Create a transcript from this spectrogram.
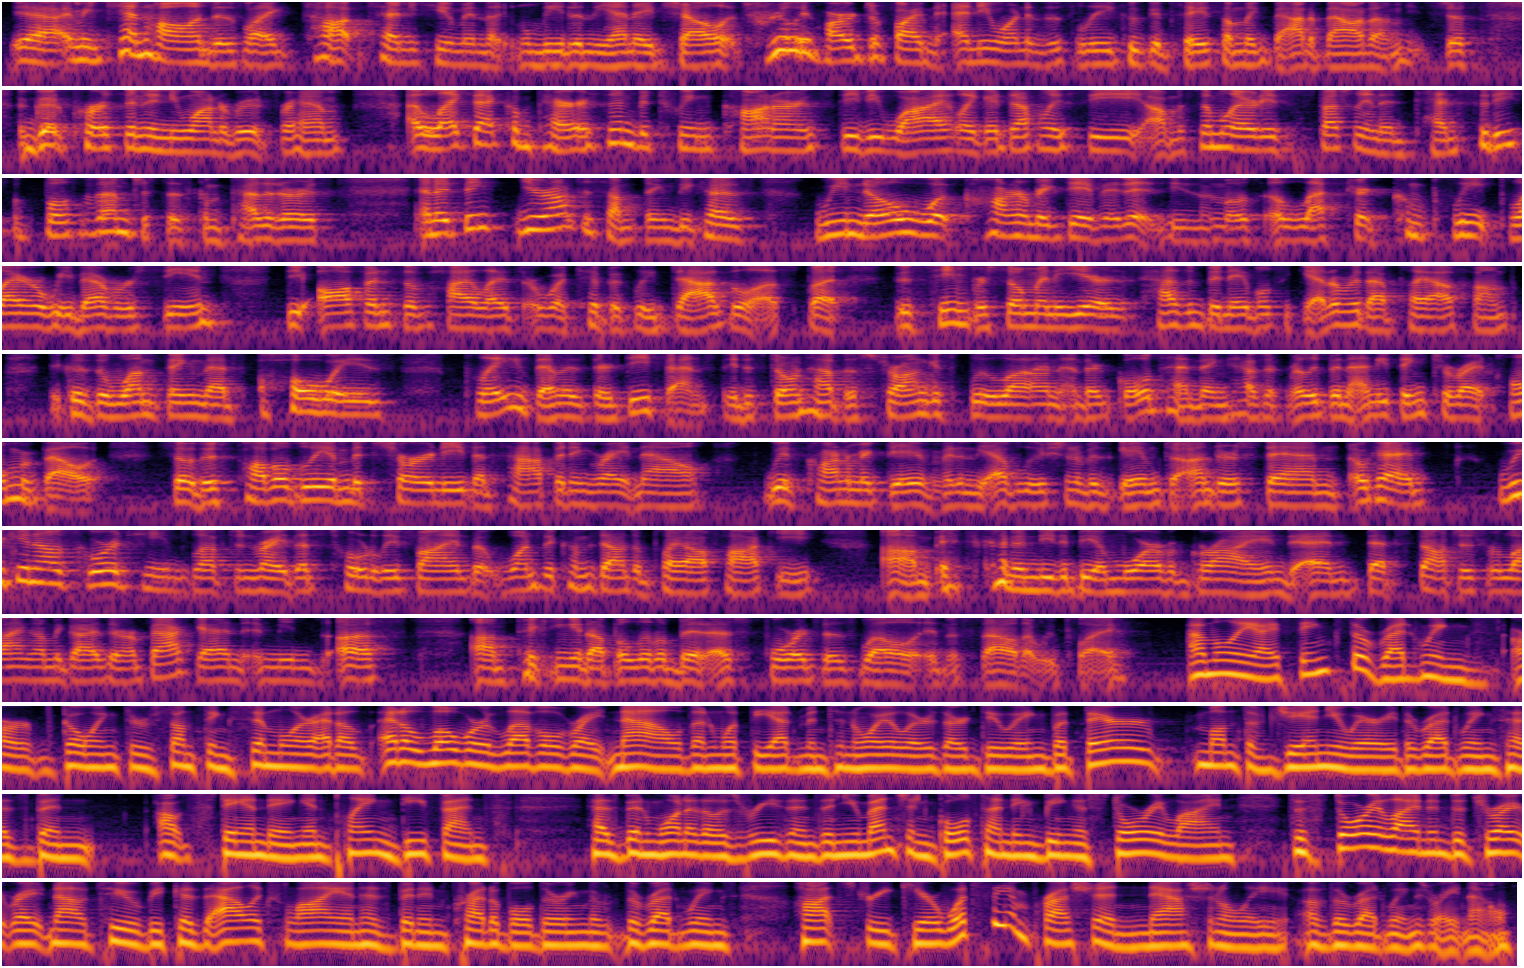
Yeah, I mean, Ken Holland is like top 10 human that you'll meet in the NHL. It's really hard to find anyone in this league who could say something bad about him. He's just a good person and you want to root for him. I like that comparison between Connor and Stevie Y. Like, I definitely see um, similarities, especially in intensity of both of them, just as competitors. And I think you're onto something because we know what Connor McDavid is. He's the most electric, complete player we've ever seen. The offensive highlights are what typically dazzle us, but this team for so many years hasn't been able to get over that playoff hump because the one thing that's always plagued them is their defense. They just don't have the strongest blue line, and their goaltending hasn't really been anything to write home about. So there's probably a maturity that's happening right now with Connor McDavid and the evolution of his game to understand, okay, we can outscore teams left and right. That's totally fine. But once it comes down to playoff hockey, um, it's going to need to be a more of a grind. And that's not just relying on the guys in our back end. It means us um, picking it up a little bit as forwards as well in the style that we play. Emily, I think the Red Wings are going through something similar at a at a lower level right now than what the Edmonton Oilers are doing. But their month of January, the Red Wings has been outstanding and playing defense has been one of those reasons. And you mentioned goaltending being a storyline. It's a storyline in Detroit right now, too, because Alex Lyon has been incredible during the, the Red Wings hot streak here. What's the impression nationally of the Red Wings right now?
